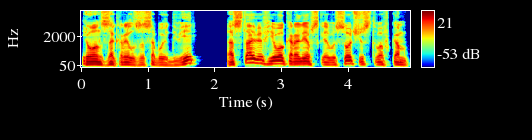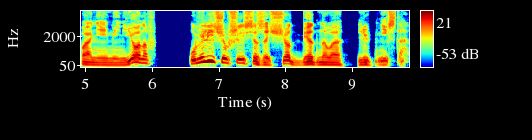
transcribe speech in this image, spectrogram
и он закрыл за собой дверь, оставив его королевское высочество в компании миньонов, увеличившейся за счет бедного лютниста.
